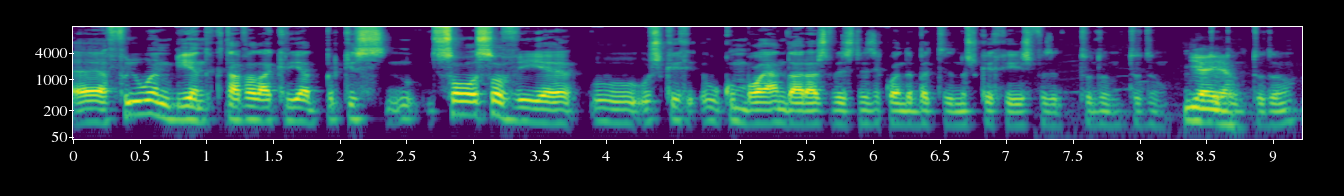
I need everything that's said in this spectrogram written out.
Uh, foi o ambiente que estava lá criado, porque só, só via o, os, o comboio andar às vezes de vez em quando a bater nos carris, fazer tudo, tudo, yeah, tudo, yeah. tudo.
